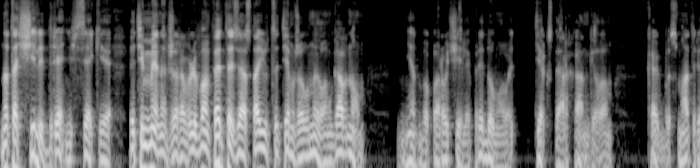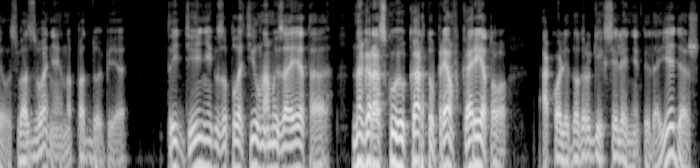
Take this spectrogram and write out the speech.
Натащили дряни всякие. Эти менеджеры в любом фэнтези остаются тем же унылым говном. Нет бы поручили придумывать тексты архангелам. Как бы смотрелось воззвание на подобие. Ты денег заплатил нам и за это. На городскую карту прям в карету. А коли до других селений ты доедешь,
